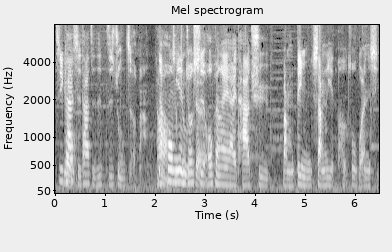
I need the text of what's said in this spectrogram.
是一开始他只是资助者嘛，那后，后面就是 OpenAI 他去绑定商业合作关系。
